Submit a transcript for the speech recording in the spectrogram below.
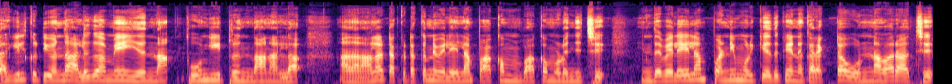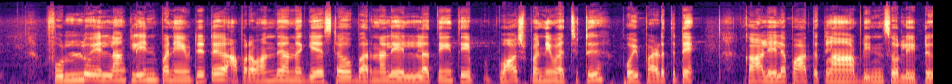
சகில் குட்டி வந்து அழுகாமே இருந்தான். தூங்கிட்டு இருந்தான் நல்லா. அதனால் டக்கு டக்குன்னு வேலையெல்லாம் பார்க்க பார்க்க முடிஞ்சிச்சு. இந்த வேலையெல்லாம் பண்ணி முடிக்கிறதுக்கு எனக்கு கரெக்டாக ஒன் ஹவர் ஆச்சு. ஃபுல்லு எல்லாம் க்ளீன் பண்ணி விட்டுட்டு அப்புறம் வந்து அந்த கேஸ் ஸ்டவ் பர்னல் எல்லாத்தையும் தே வாஷ் பண்ணி வச்சுட்டு போய் படுத்துட்டேன். காலையில் பார்த்துக்கலாம் அப்படின்னு சொல்லிட்டு.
